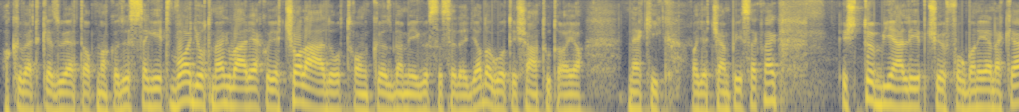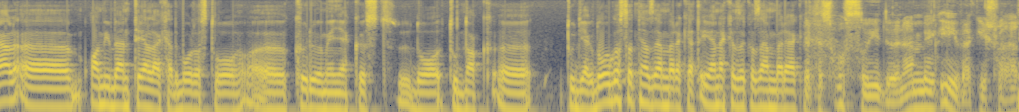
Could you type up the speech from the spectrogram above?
a következő etapnak az összegét, vagy ott megvárják, hogy a család otthon közben még összeszed egy adagot, és átutalja nekik, vagy a csempészeknek. És több ilyen lépcsőfokban érnek el, amiben tényleg hát borzasztó körülmények közt tudnak tudják dolgoztatni az embereket, élnek ezek az emberek. Hát ez hosszú idő, nem? Még évek is lehet.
